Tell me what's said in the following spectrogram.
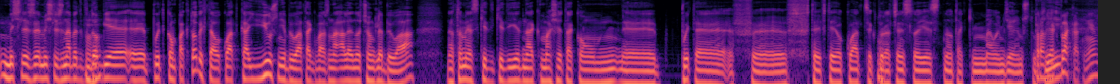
Myślę, że myślę, że nawet w dobie e, płyt kompaktowych ta okładka już nie była tak ważna, ale no ciągle była. Natomiast kiedy, kiedy jednak ma się taką e, płytę w, w, tej, w tej okładce, która często jest no, takim małym dziełem sztuki. Prawie jak plakat, nie? Jak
